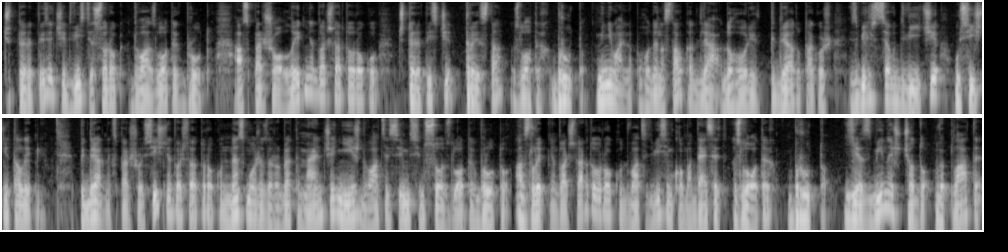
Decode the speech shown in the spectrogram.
4242 злотих бруто, а з 1 липня 2024 року 4300 злотих бруто. Мінімальна погодинна ставка для договорів підряду також збільшиться вдвічі у січні та липні. Підрядник з 1 січня 2024 року не зможе заробляти менше ніж 27 700 злотих бруто, а з липня 2024 року 28,10 злотих брутто. Є зміни щодо виплати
